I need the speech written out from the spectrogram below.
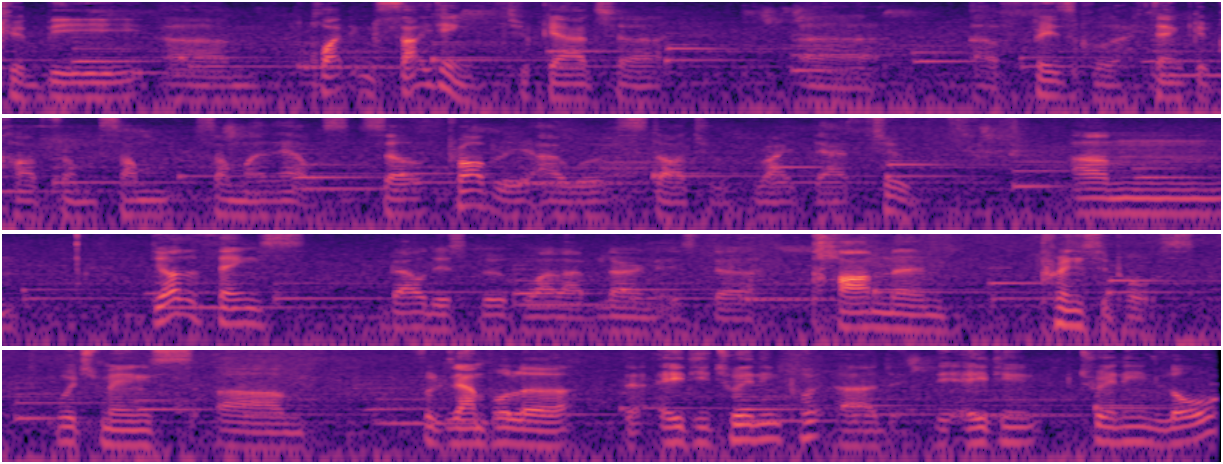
could be um, quite exciting to get a, a, a, physical thank you card from some someone else. So probably I will start to write that too. Um, the other things about this book, what I've learned is the common principles, which means um, for example, uh, the 80-20 uh, the 80-20 law,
